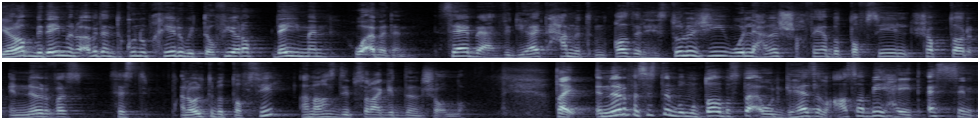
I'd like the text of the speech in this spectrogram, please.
يا رب دايما وابدا تكونوا بخير وبالتوفيق يا رب دايما وابدا. سابع فيديوهات حملة إنقاذ ال histology واللي هنشرح فيها بالتفصيل chapter ال nervous system أنا قلت بالتفصيل أنا قصدي بسرعة جدا إن شاء الله. طيب ال nervous system بمنتهى البساطة أو الجهاز العصبي هيتقسم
